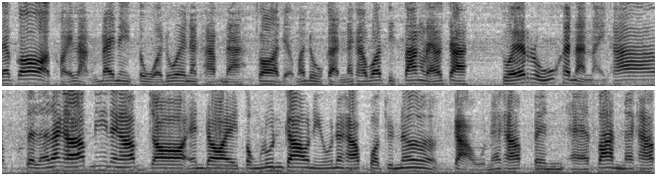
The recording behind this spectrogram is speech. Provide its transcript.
แล้วก็ถอยหลังได้ในตัวด้วยนะครับนะ ก็เดี๋ยวมาดูกันนะครับ ว่าติดตั้งแล้วจะสวยหรูขนาดไหนครับ เสร็จแล้วนะครับนี่นะครับจอ Android ตรงรุ่น 9 นิ้วนะครับ Fortuner เก่านะครับ เป็น Air สั้นนะครับ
